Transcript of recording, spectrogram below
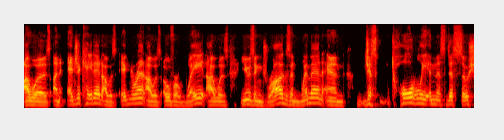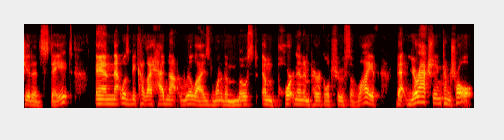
I was uneducated, I was ignorant, I was overweight, I was using drugs and women and just totally in this dissociated state. And that was because I had not realized one of the most important and empirical truths of life that you're actually in control.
